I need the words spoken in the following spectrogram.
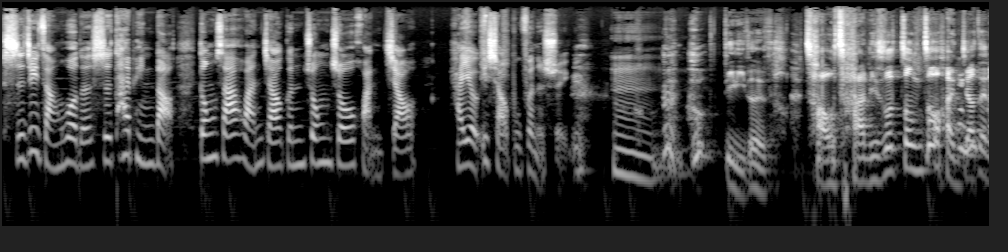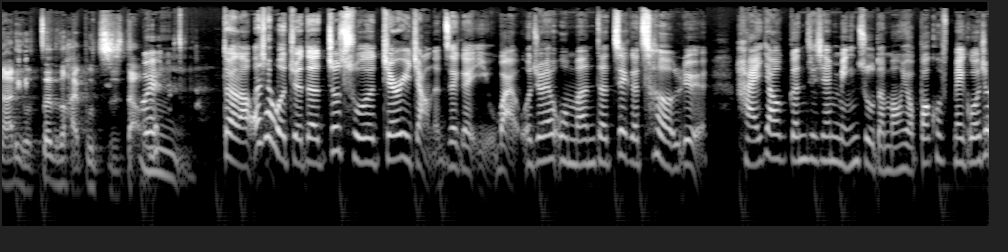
实际掌握的是太平岛、东沙环礁跟中洲环礁，还有一小部分的水域。嗯，地理真的超超差。你说中洲环礁在哪里？我真的都还不知道。嗯。对了，而且我觉得，就除了 Jerry 讲的这个以外，我觉得我们的这个策略还要跟这些民主的盟友，包括美国就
